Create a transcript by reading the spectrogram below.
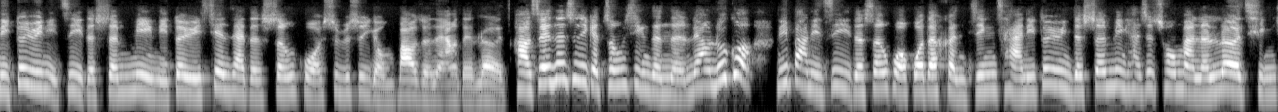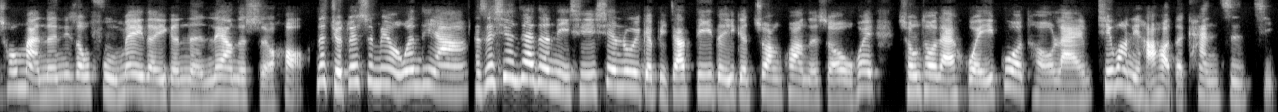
你对于你自己的生命，你对于现在的生活，是不是拥抱着那样的热情？好，所以那是一个中性的能量。如果你把你自己的生活活得很精彩，你对于你的生命还是充满了热情，充满了那种妩媚的一个能量的时候，那绝对是没有问题啊。可是现在的你其实陷入一个比较低的一个状况的时候，我会从头来回过头来，希望你好好的看自己。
